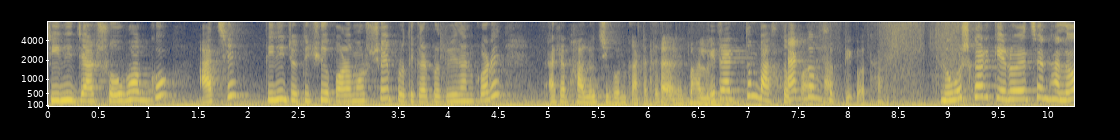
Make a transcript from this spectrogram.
যিনি যার সৌভাগ্য আছে তিনি জ্যোতিষীয় পরামর্শে প্রতিকার প্রতিবিধান করে একটা ভালো জীবন কাটাতে পারে ভালো এটা একদম বাস্তব একদম সত্যি কথা। নমস্কার কে রয়েছেন? হ্যালো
